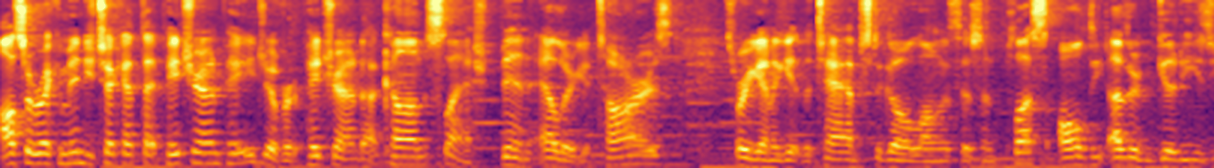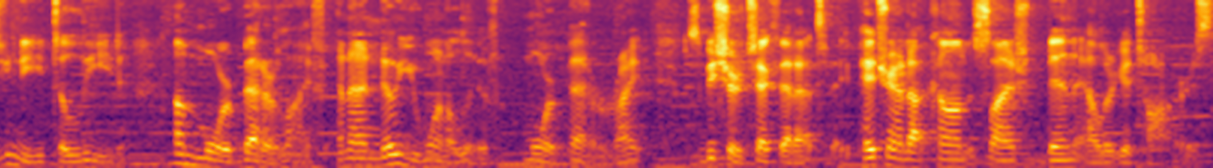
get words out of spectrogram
Also recommend you check out that Patreon page over at patreon.com slash Ben Eller Guitars. It's where you're going to get the tabs to go along with this and plus all the other goodies you need to lead a more better life. And I know you want to live more better, right? So be sure to check that out today. Patreon.com slash Ben Eller Guitars.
